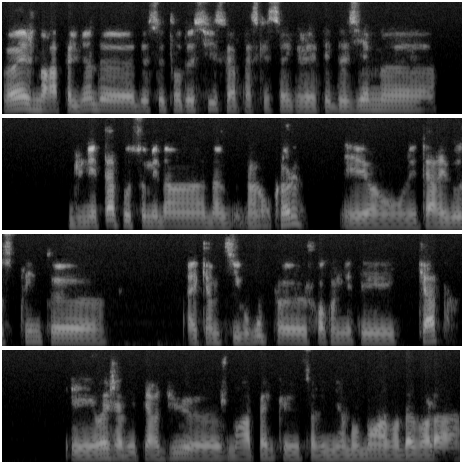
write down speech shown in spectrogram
Ouais, je me rappelle bien de, ce Tour de Suisse là, parce que c'est vrai que j'avais fait deuxième d'une étape au sommet d'un long col et on est arrivé au sprint avec un petit groupe, je crois qu'on était quatre et ouais, j'avais perdu, euh, je me rappelle que ça avait mis un moment avant d'avoir la,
